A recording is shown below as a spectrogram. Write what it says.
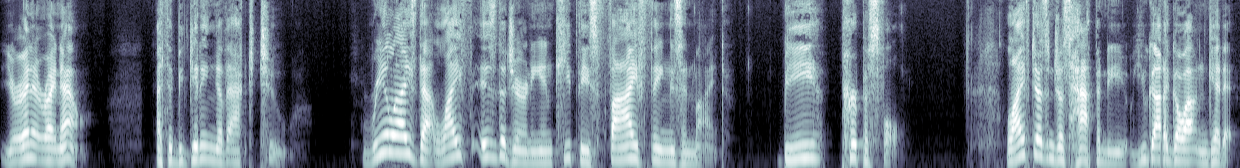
you're in it right now, at the beginning of Act Two. Realize that life is the journey and keep these five things in mind. Be purposeful. Life doesn't just happen to you. You got to go out and get it.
